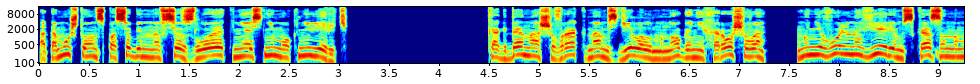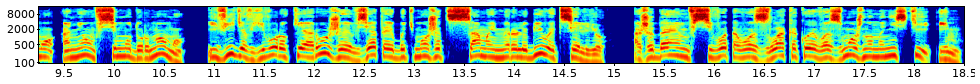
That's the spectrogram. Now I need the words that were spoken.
а тому, что он способен на все злое, князь не мог не верить. Когда наш враг нам сделал много нехорошего, мы невольно верим сказанному о нем всему дурному и, видя в его руке оружие, взятое, быть может, с самой миролюбивой целью, ожидаем всего того зла, какое возможно нанести им.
